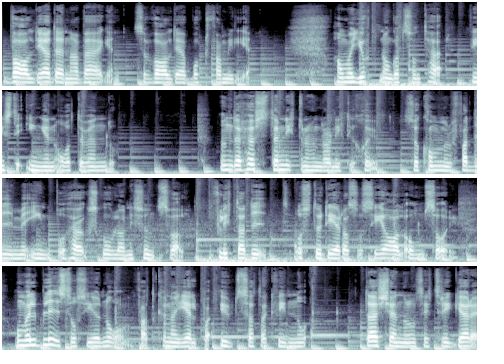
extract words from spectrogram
Valde jag denna vägen så valde jag bort familjen. Har man gjort något sånt här finns det ingen återvändo. Under hösten 1997 så kommer Fadime in på högskolan i Sundsvall flyttar dit och studerar social omsorg. Hon vill bli socionom för att kunna hjälpa utsatta kvinnor. Där känner hon sig tryggare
